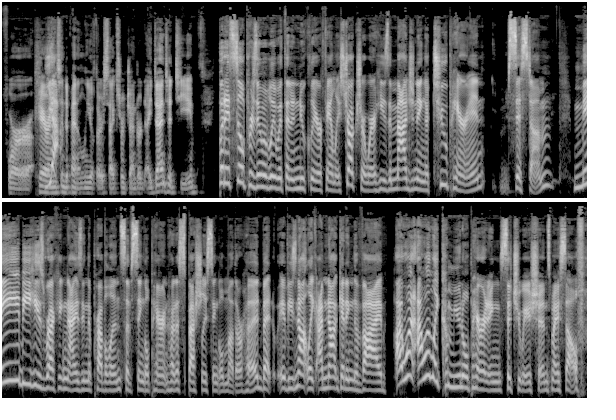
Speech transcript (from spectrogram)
for parents yeah. independently of their sex or gendered identity. But it's still presumably within a nuclear family structure where he's imagining a two parent system. Maybe he's recognizing the prevalence of single parenthood, especially single motherhood. But if he's not like, I'm not getting the vibe. I want, I want like communal parenting situations myself,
